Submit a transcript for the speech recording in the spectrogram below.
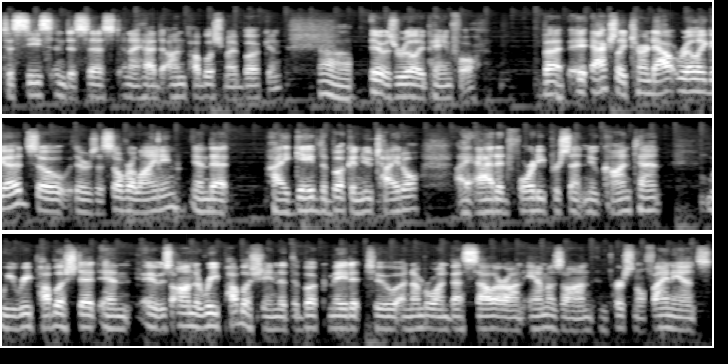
to cease and desist and I had to unpublish my book and oh. it was really painful. But it actually turned out really good. So there's a silver lining in that I gave the book a new title. I added 40% new content. We republished it, and it was on the republishing that the book made it to a number one bestseller on Amazon in personal finance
